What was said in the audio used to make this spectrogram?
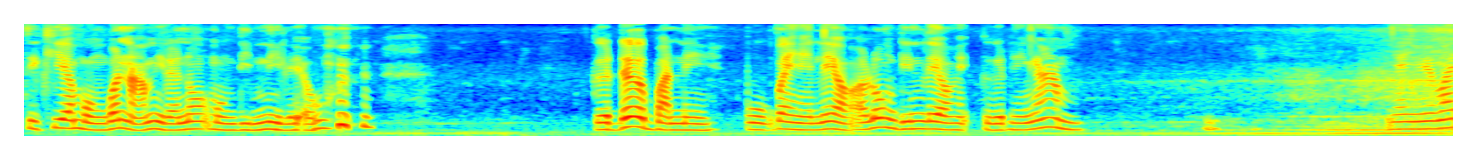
สิเคลียร์หมองบ่น้ำนี่แหละเนาะหมองดินนี่แหล้วเกิดเด้อบันนี่ปลูกไปให้แล้วเอาลงดินแล้วให้เกิดให้งามใหญ่ไว้ไว้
